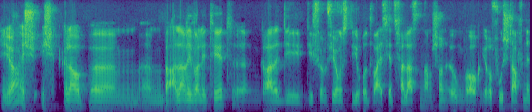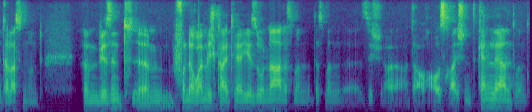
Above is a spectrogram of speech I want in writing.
Ja, ich, ich glaube, ähm, ähm, bei aller Rivalität, ähm, gerade die, die fünf Jungs, die Rot-Weiß jetzt verlassen, haben schon irgendwo auch ihre Fußstapfen hinterlassen und ähm, wir sind ähm, von der Räumlichkeit her hier so nah, dass man, dass man äh, sich äh, da auch ausreichend kennenlernt und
